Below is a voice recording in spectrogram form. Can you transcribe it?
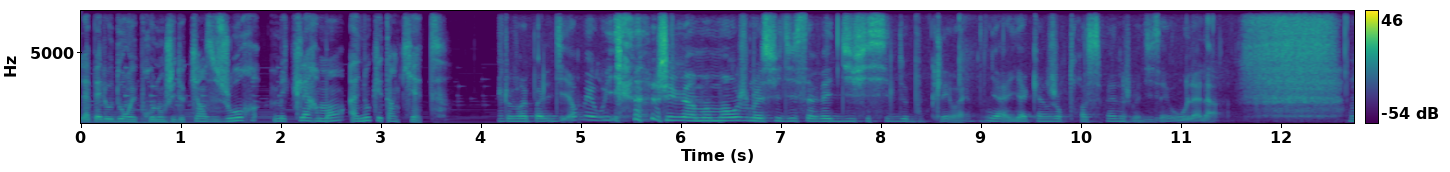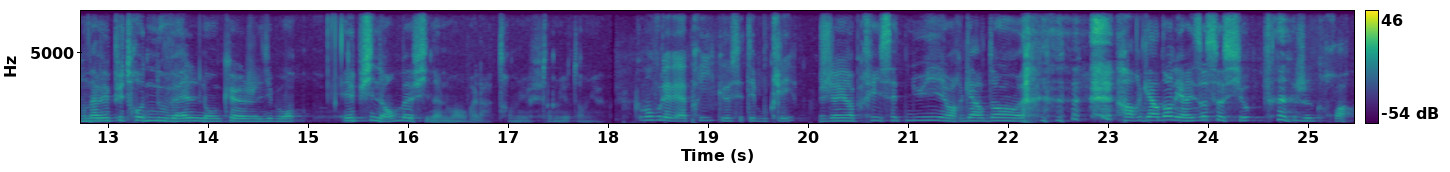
L'appel aux dons est prolongé de 15 jours, mais clairement, Anouk est inquiète. Je devrais pas le dire, mais oui, j'ai eu un moment où je me suis dit ça va être difficile de boucler. Ouais. Il, y a, il y a 15 jours, 3 semaines, je me disais, ouh là là, on n'avait plus trop de nouvelles, donc euh, j'ai dit bon. Et puis non, bah, finalement, voilà, tant mieux, tant mieux, tant mieux. Comment vous l'avez appris que c'était bouclé? J'ai appris cette nuit en regardant, en regardant les réseaux sociaux, je crois.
